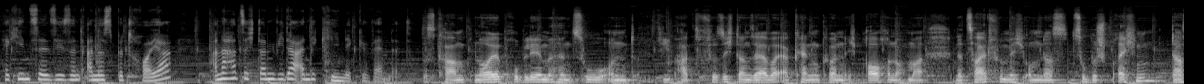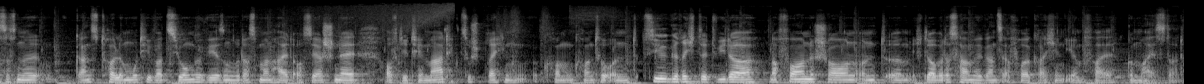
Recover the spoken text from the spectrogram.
Herr Kienzel, Sie sind Annes Betreuer. Anne hat sich dann wieder an die Klinik gewendet. Es kamen neue Probleme hinzu und die hat für sich dann selber erkennen können, ich brauche noch mal eine Zeit für mich, um das zu besprechen. Das ist eine ganz tolle Motivation gewesen, sodass man halt auch sehr schnell auf die Thematik zu sprechen kommen konnte und zielgerichtet wieder nach vorne schauen. Und ähm, ich glaube, das haben wir ganz erfolgreich in ihrem Fall gemeistert.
